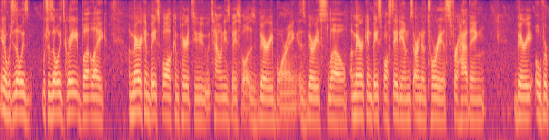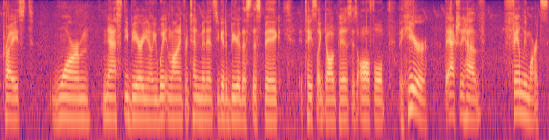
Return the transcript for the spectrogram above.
you know, which is always which was always great. But like American baseball compared to Taiwanese baseball is very boring. is very slow. American baseball stadiums are notorious for having very overpriced, warm, nasty beer. You know, you wait in line for 10 minutes, you get a beer that's this big. It tastes like dog piss. It's awful. But here, they actually have family marts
